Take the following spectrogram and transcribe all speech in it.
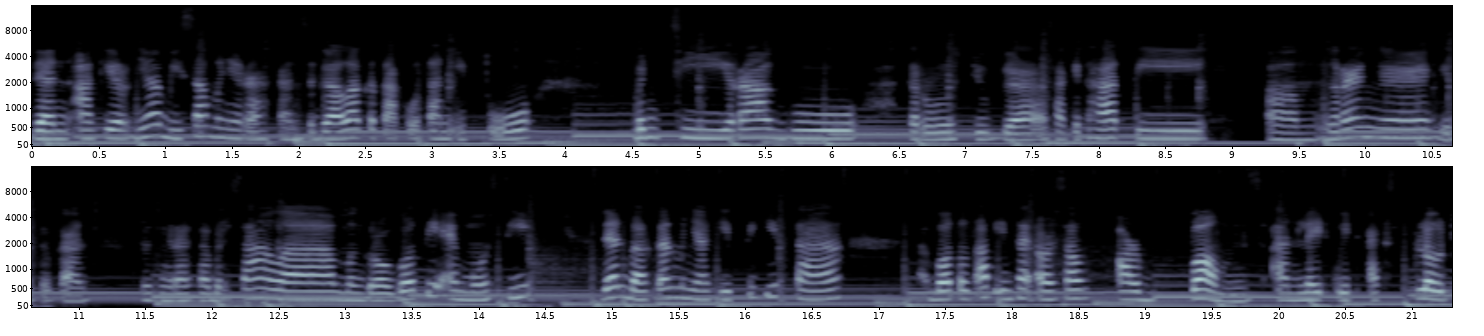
Dan akhirnya bisa menyerahkan segala ketakutan itu benci, ragu, terus juga sakit hati, um, ngerengek gitu kan, terus ngerasa bersalah, menggerogoti emosi dan bahkan menyakiti kita. Bottled up inside ourselves are bombs unlaid with explode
